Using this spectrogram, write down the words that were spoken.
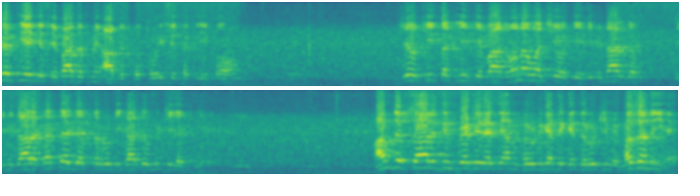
کرتی ہے جس عبادت میں آپ اس کو تھوڑی سی تکلیف ہو۔ جو چیز تکلیف کے بعد ہونا وہ اچھی ہوتی ہے۔ ذمہ دار جب ذمہ دار کرتے ہیں جب پھر روٹی کھاتے وہ میٹھی لگتی ہے۔ ہم جب سارے دن بیٹھے رہتے ہیں، ہم روٹی کہتے کہتے روٹی میں مزہ نہیں ہے۔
